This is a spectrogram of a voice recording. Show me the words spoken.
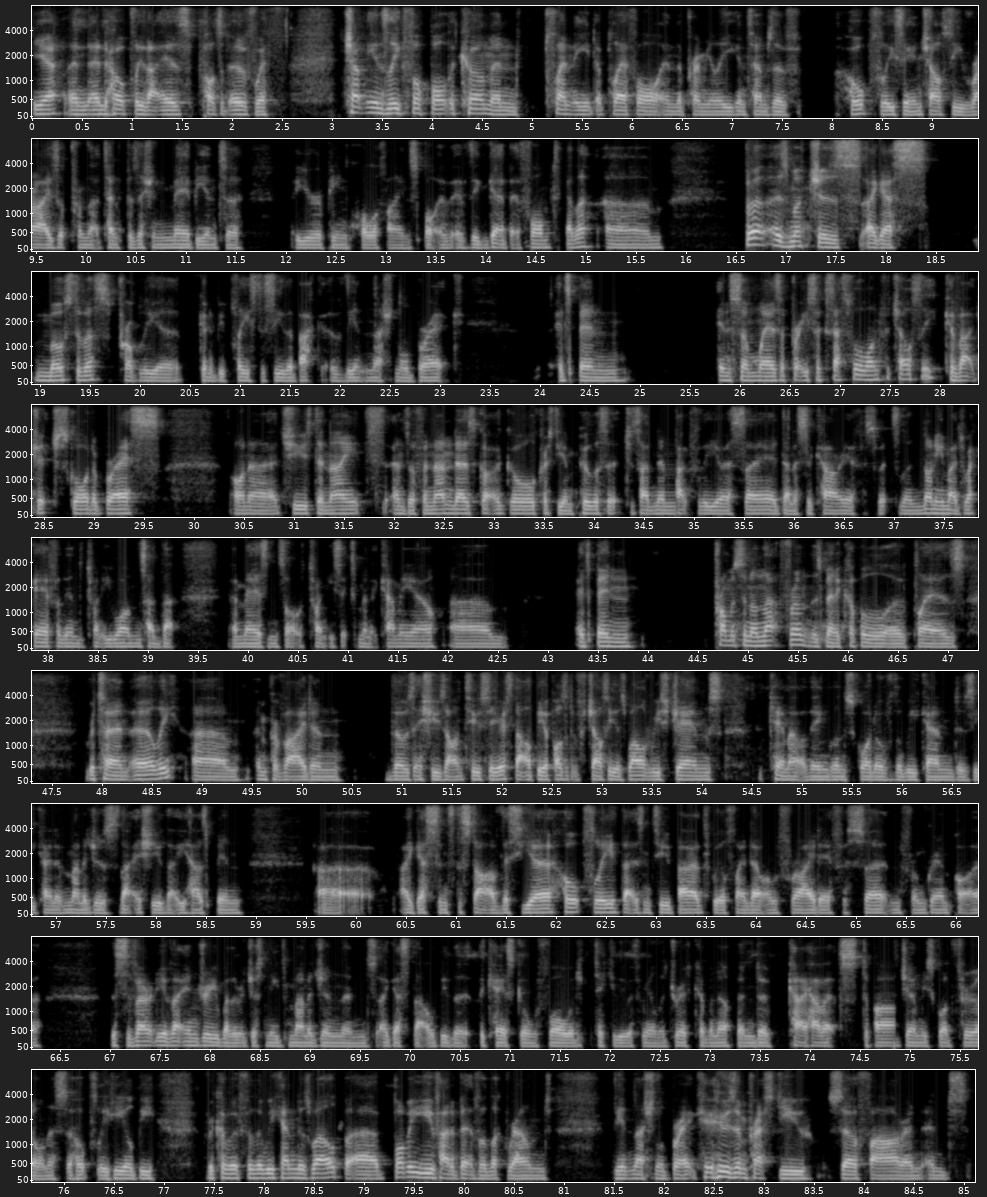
Yeah, and and hopefully that is positive with Champions League football to come and plenty to play for in the Premier League in terms of hopefully seeing Chelsea rise up from that 10th position, maybe into a European qualifying spot if, if they get a bit of form together. Um, but as much as I guess most of us probably are going to be pleased to see the back of the international break, it's been in some ways a pretty successful one for Chelsea. Kovacic scored a brace on a Tuesday night. Enzo Fernandez got a goal. Christian Pulisic has had an impact for the USA. Dennis Zakaria for Switzerland. Noni Madueke for the under 21s had that amazing sort of 26 minute cameo. Um, it's been promising on that front. There's been a couple of players return early um, and providing those issues aren't too serious. That'll be a positive for Chelsea as well. Reece James came out of the England squad over the weekend as he kind of manages that issue that he has been uh, I guess, since the start of this year. Hopefully, that isn't too bad. We'll find out on Friday for certain from Graham Potter the severity of that injury, whether it just needs managing, and I guess that'll be the, the case going forward, particularly with Real Madrid coming up and uh, Kai Havertz departed Germany squad through illness, so hopefully he'll be recovered for the weekend as well. But uh, Bobby, you've had a bit of a look around the international break. Who's impressed you so far, and and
